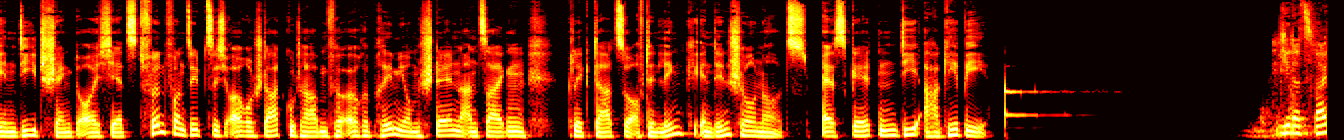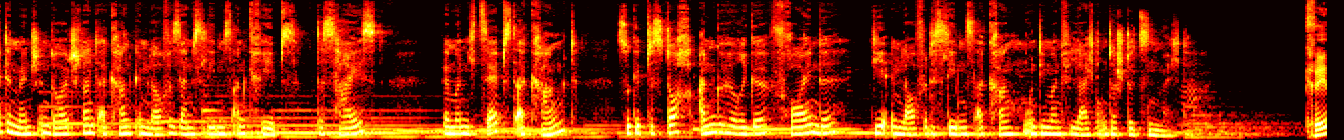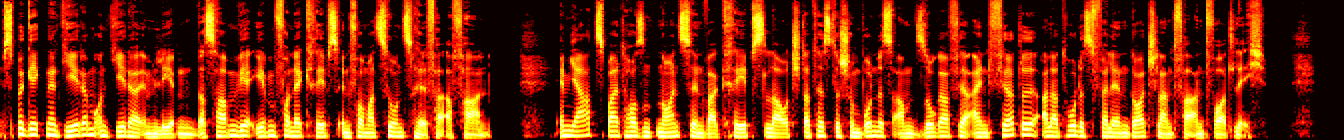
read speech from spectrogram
Indeed schenkt euch jetzt 75 Euro Startguthaben für eure Premium-Stellenanzeigen. Klickt dazu auf den Link in den Show Notes. Es gelten die AGB. Jeder zweite Mensch in Deutschland erkrankt im Laufe seines Lebens an Krebs. Das heißt, wenn man nicht selbst erkrankt, so gibt es doch Angehörige, Freunde, die im Laufe des Lebens erkranken und die man vielleicht unterstützen möchte. Krebs begegnet jedem und jeder im Leben. Das haben wir eben von der Krebsinformationshilfe erfahren. Im Jahr 2019 war Krebs laut Statistischem Bundesamt sogar für ein Viertel aller Todesfälle in Deutschland verantwortlich.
